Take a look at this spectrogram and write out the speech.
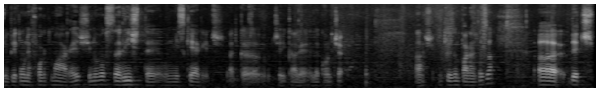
implică un efort mare și nu vor să riște un miscarriage, adică cei care le concep. Așa, închizând paranteza. Deci,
